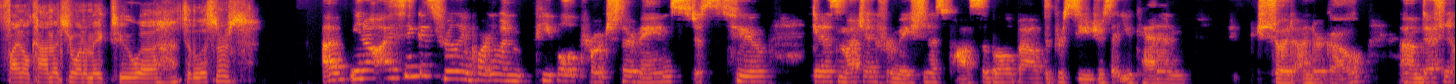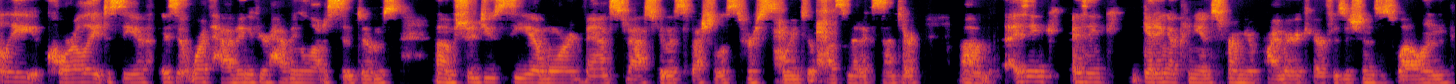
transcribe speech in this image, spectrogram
final comments you want to make to uh, to the listeners? Uh, you know, I think it's really important when people approach their veins just to get as much information as possible about the procedures that you can and should undergo. Um, definitely correlate to see if is it worth having if you're having a lot of symptoms. Um, should you see a more advanced vascular specialist versus going to a cosmetic center? Um, I think I think getting opinions from your primary care physicians as well and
